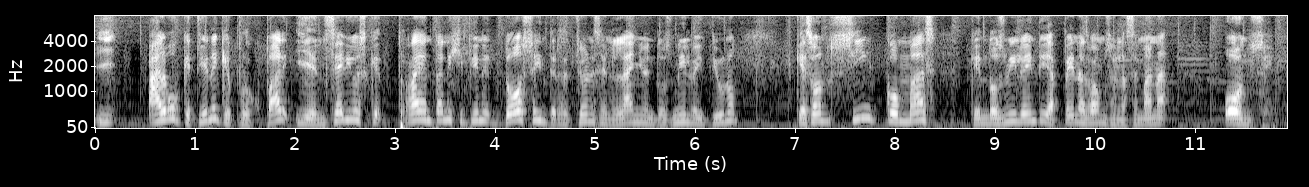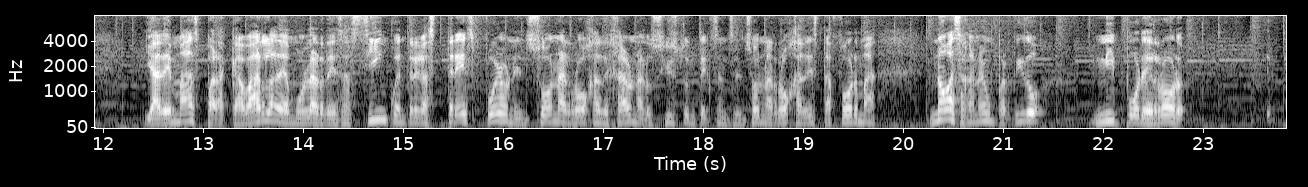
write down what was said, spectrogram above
Y algo que tiene que preocupar, y en serio, es que Ryan Tannehill tiene 12 intercepciones en el año en 2021, que son 5 más que en 2020 y apenas vamos en la semana 11. Y además, para acabarla de amolar de esas 5 entregas, 3 fueron en zona roja, dejaron a los Houston Texans en zona roja de esta forma. No vas a ganar un partido ni por error.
